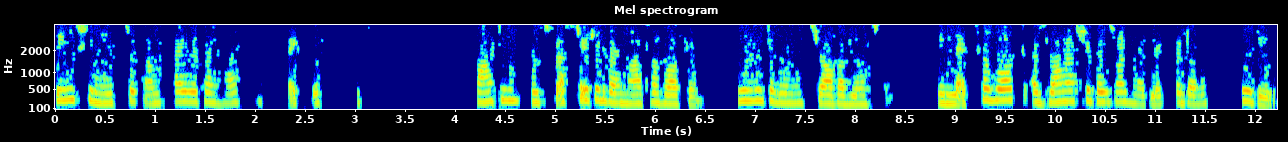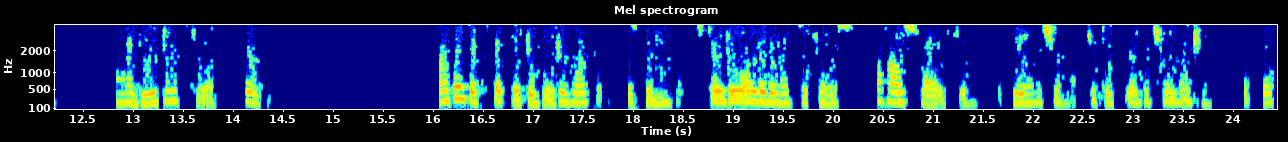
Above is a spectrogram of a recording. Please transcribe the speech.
feels she needs to comply with her husband's sexist Martin, who is frustrated by Martha working, uses the woman's job against her. He lets her work as long as she does not neglect her domestic duties and her duties towards children. Martha is expected to go to work at the same still do all the domestic chores. A housewife, clean, she has to take care of the children, she has to cook,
